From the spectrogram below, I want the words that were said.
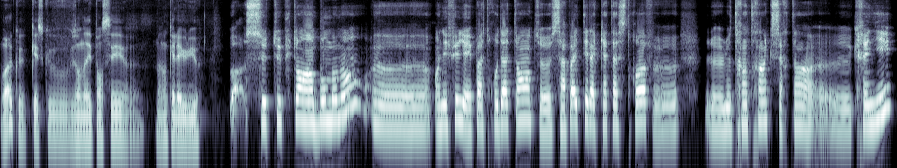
Voilà, que- qu'est-ce que vous en avez pensé maintenant qu'elle a eu lieu? C'était plutôt un bon moment. en effet, il n'y avait pas trop d'attente. Ça n'a pas été la catastrophe, le train-train que certains craignaient.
